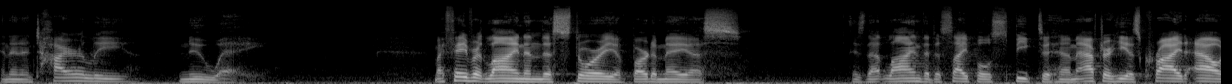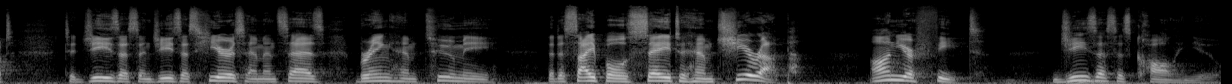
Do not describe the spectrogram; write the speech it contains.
in an entirely new way. My favorite line in this story of Bartimaeus is that line the disciples speak to him after he has cried out to Jesus, and Jesus hears him and says, Bring him to me. The disciples say to him, Cheer up, on your feet. Jesus is calling you.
